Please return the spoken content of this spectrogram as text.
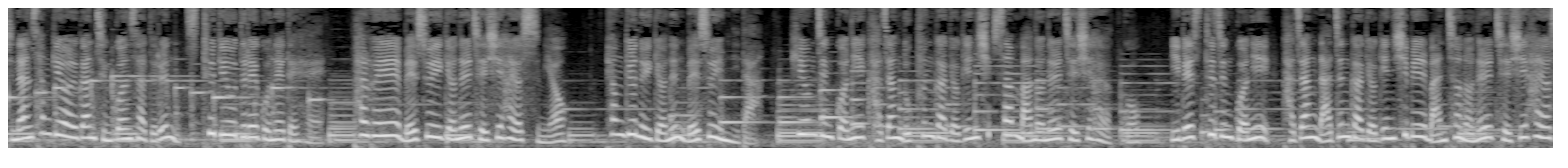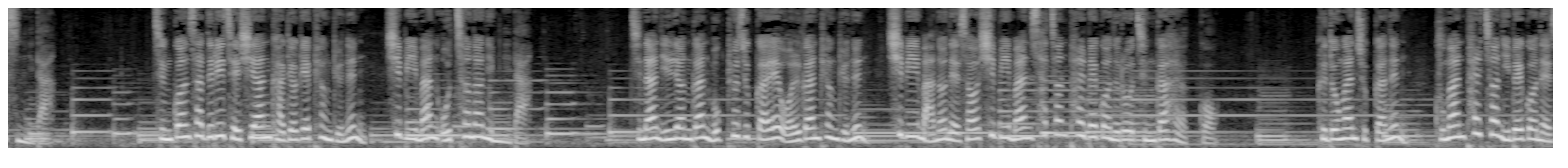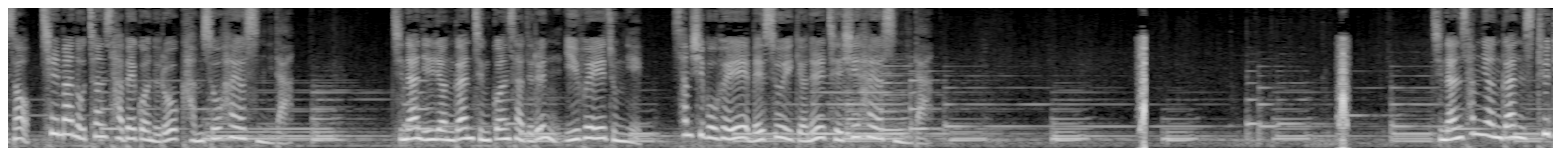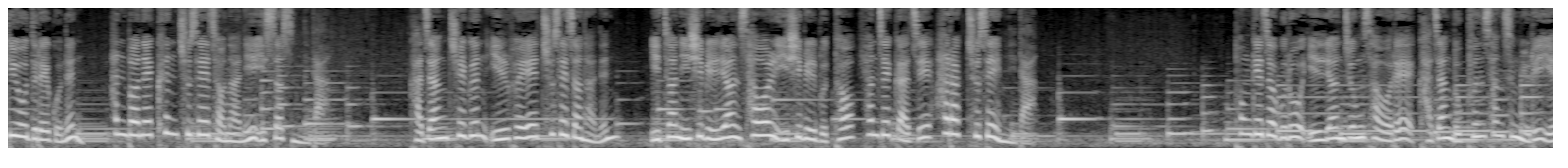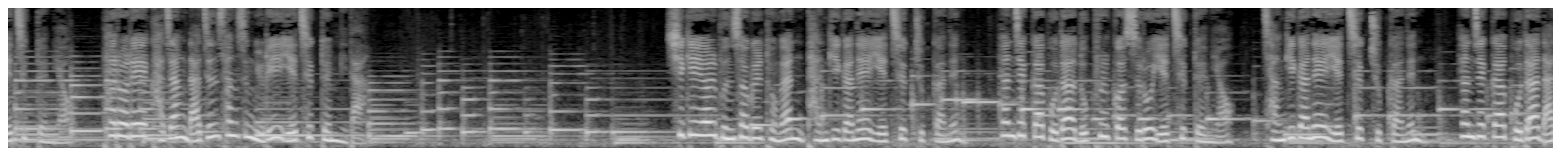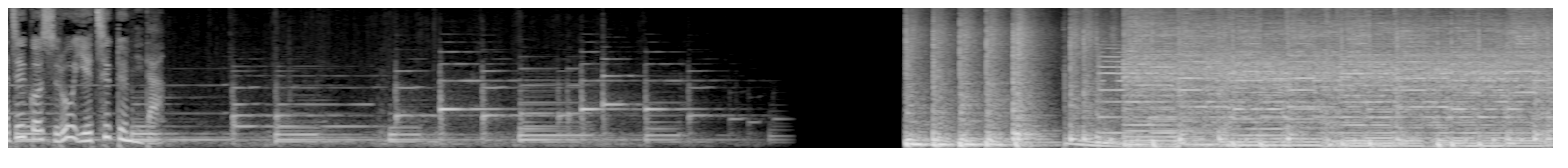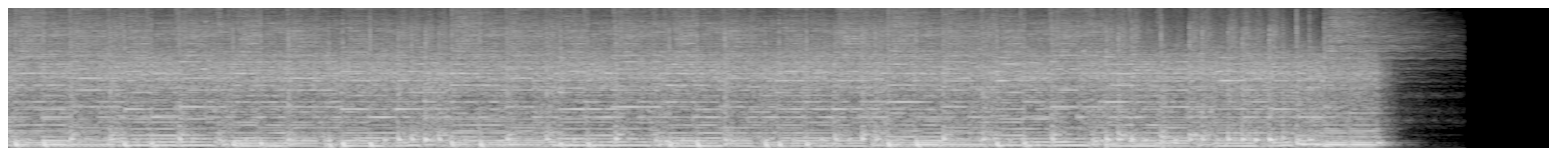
지난 3개월간 증권사들은 스튜디오 드래곤에 대해 8회의 매수 의견을 제시하였으며 평균 의견은 매수입니다. 키움증권이 가장 높은 가격인 13만원을 제시하였고 이베스트 증권이 가장 낮은 가격인 11만 천원을 제시하였습니다. 증권사들이 제시한 가격의 평균은 12만 5천원입니다. 지난 1년간 목표 주가의 월간 평균은 12만원에서 12만 4,800원으로 증가하였고 그동안 주가는 98,200원에서 75,400원으로 감소하였습니다. 지난 1년간 증권사들은 2회의 중립, 35회의 매수 의견을 제시하였습니다. 지난 3년간 스튜디오 드래곤은 한 번의 큰 추세 전환이 있었습니다. 가장 최근 1회의 추세 전환은 2021년 4월 20일부터 현재까지 하락 추세입니다. 통계적으로 1년 중 4월에 가장 높은 상승률이 예측되며 8월에 가장 낮은 상승률이 예측됩니다. 시계열 분석을 통한 단기간의 예측 주가는 현재가보다 높을 것으로 예측되며 장기간의 예측 주가는 현재가보다 낮을 것으로 예측됩니다.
